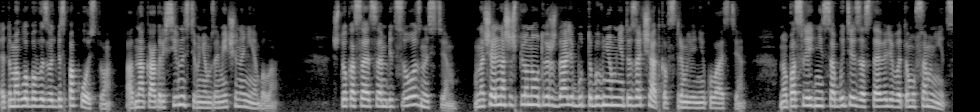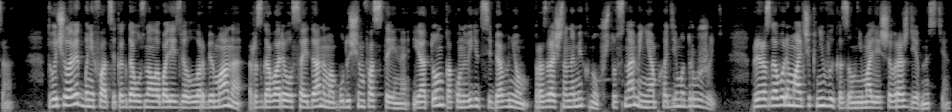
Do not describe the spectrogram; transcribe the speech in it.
Это могло бы вызвать беспокойство, однако агрессивности в нем замечено не было. Что касается амбициозности, вначале наши шпионы утверждали, будто бы в нем нет и зачатков стремления к власти. Но последние события заставили в этом усомниться – Твой человек, Бонифаций, когда узнал о болезни Ларбимана, разговаривал с Айданом о будущем Фастейна и о том, как он видит себя в нем, прозрачно намекнув, что с нами необходимо дружить. При разговоре мальчик не выказал ни малейшей враждебности.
